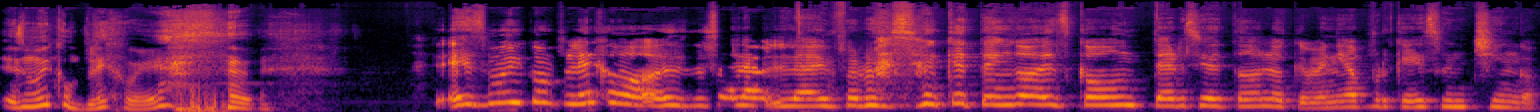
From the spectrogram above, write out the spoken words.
Es muy complejo, ¿eh? Es muy complejo. O sea, la, información que tengo es como un tercio de todo lo que venía porque es un chingo.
